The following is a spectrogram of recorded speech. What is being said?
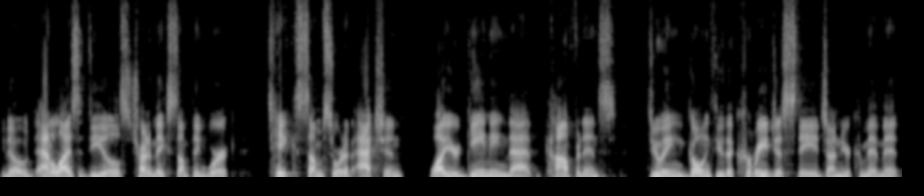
you know, analyze the deals, try to make something work, take some sort of action while you're gaining that confidence, doing going through the courageous stage on your commitment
